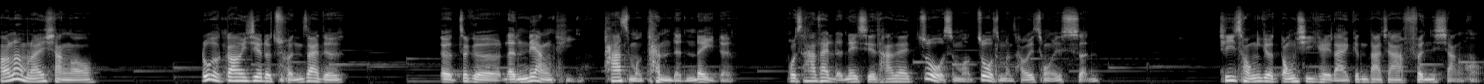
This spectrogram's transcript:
好，那我们来想哦，如果高一阶的存在的的这个能量体，他怎么看人类的，或是他在人类世界他在做什么，做什么才会成为神？其实从一个东西可以来跟大家分享哦。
